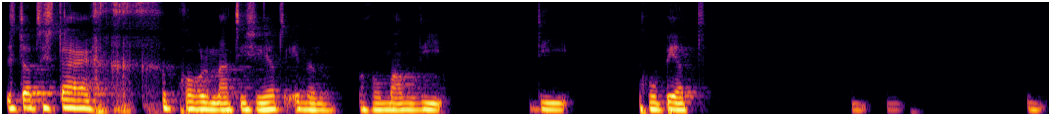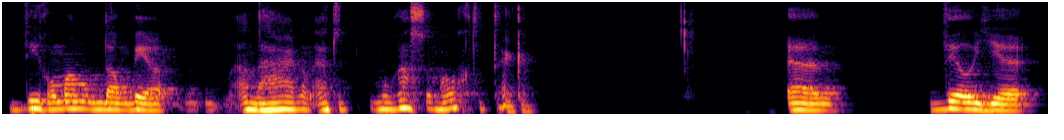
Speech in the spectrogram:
Dus dat is daar geproblematiseerd in een roman die die probeert die roman dan weer aan de haren uit het moeras omhoog te trekken. Uh, wil je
